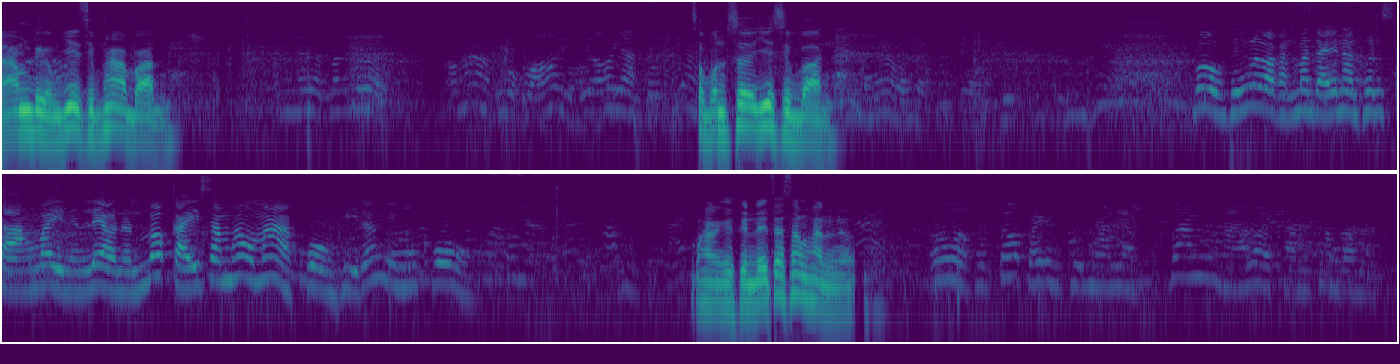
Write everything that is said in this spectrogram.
น้ำดื่ม 25 บาท สปอนเซอร์ 20 บาทบอกถึงแล้วว่ากันบันไดนั่นเพิ่นสร้างไว้นั่นแล้วนั่นบ่ไกลซ้ำเฮามาโค้งพี่ทั้งนี้มันโค้งมาหันก็ขึ้นได้จะซ้ำหันแล้วเออคันต่อไปกันคืนหันแล้วบ้างหาร้อยคันซ้ำบ่นั่น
